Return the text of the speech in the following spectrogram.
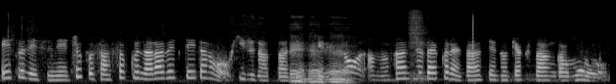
えっ、とですね、ちょっと早速並べていたのがお昼だったんですけれど、ええええ。あの30代くらいの男性のお客さんがも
